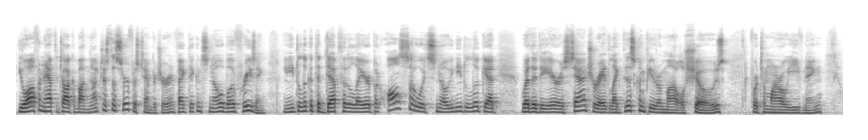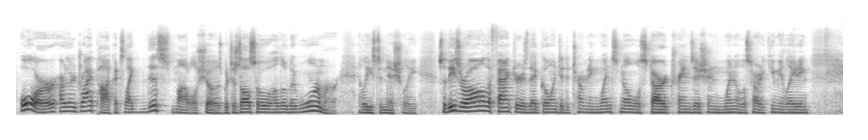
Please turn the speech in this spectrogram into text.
you often have to talk about not just the surface temperature, in fact, it can snow above freezing. You need to look at the depth of the layer, but also with snow, you need to look at whether the air is saturated, like this computer model shows for tomorrow evening, or are there dry pockets like this model shows, which is also a little bit warmer, at least initially. So these are all the factors that go into determining when snow will start transition, when it will start accumulating,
